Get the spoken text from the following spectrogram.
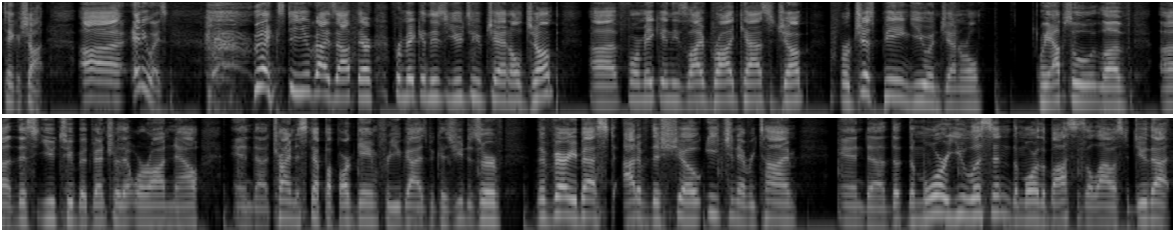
Take a shot. Uh, anyways, thanks to you guys out there for making this YouTube channel jump, uh, for making these live broadcasts jump, for just being you in general. We absolutely love uh, this YouTube adventure that we're on now and uh, trying to step up our game for you guys because you deserve the very best out of this show each and every time. And uh, the, the more you listen, the more the bosses allow us to do that.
